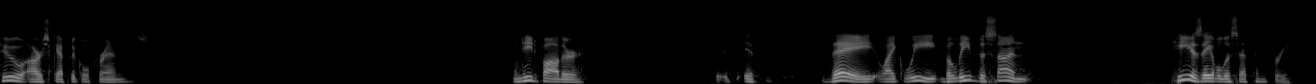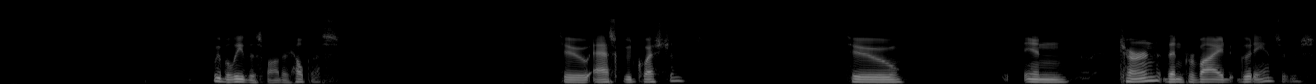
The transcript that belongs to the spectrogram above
to our skeptical friends. Indeed, Father, if, if they, like we, believe the Son, He is able to set them free. We believe this, Father. Help us to ask good questions, to, in turn, then provide good answers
